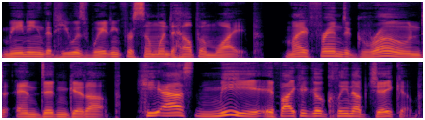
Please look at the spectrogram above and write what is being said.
meaning that he was waiting for someone to help him wipe. My friend groaned and didn't get up. He asked me if I could go clean up Jacob.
